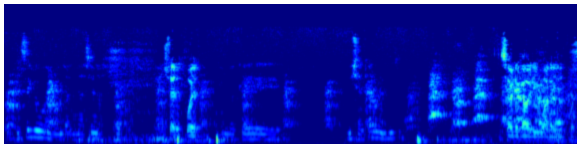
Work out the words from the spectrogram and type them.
Porque sé que hubo una contaminación hace poco No sé, después en lo que es Villa del Carmen, ¿viste? se habría que averiguar ahí después.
